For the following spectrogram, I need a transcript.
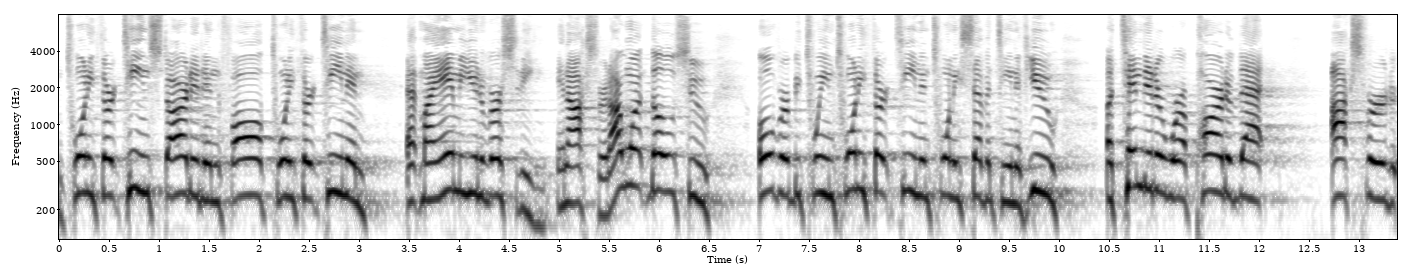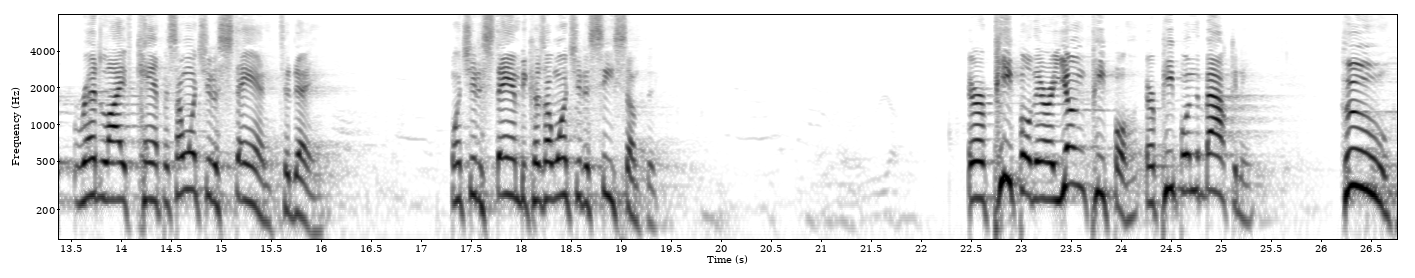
In 2013 started in the fall of 2013 in, at Miami University in Oxford. I want those who over between 2013 and 2017, if you attended or were a part of that Oxford Red Life campus, I want you to stand today. I want you to stand because I want you to see something. There are people, there are young people, there are people in the balcony who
